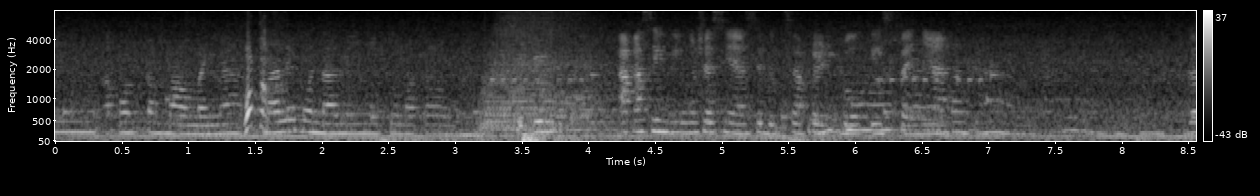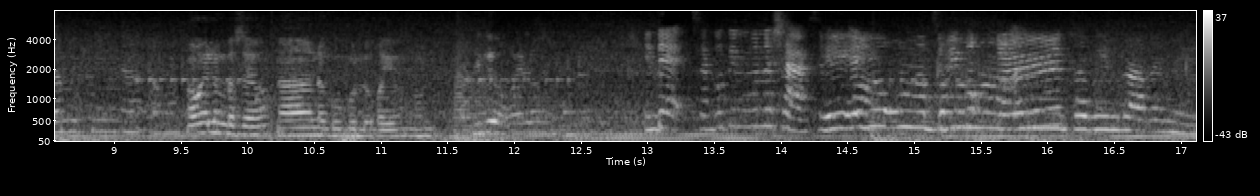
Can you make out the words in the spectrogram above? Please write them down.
yung account ng mama niya. Mali mo, nanay niya tumatawag. Sabi mo, Ah, kasi hindi mo siya sinasagot sa Kurt Bautista niya. Gamit niya na account. okay lang ba sa'yo na nagugulo kayo? No? Sige, okay lang. Hindi, sagutin mo na siya. Eh, Sabihin mo. ayoko nga ba Sabihin mo, Kurt. sabihin sa akin eh.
